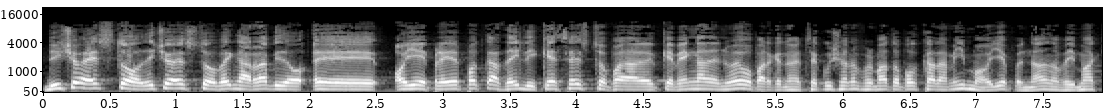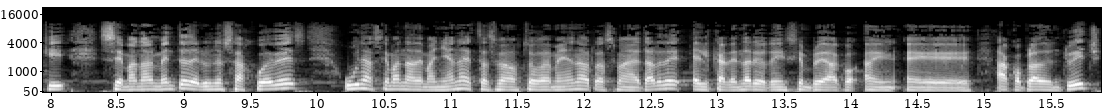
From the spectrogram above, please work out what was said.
Dicho esto, dicho esto, venga, rápido. Eh, oye, Player Podcast Daily, ¿qué es esto? Para el que venga de nuevo, para que nos esté escuchando en formato podcast ahora mismo. Oye, pues nada, nos vemos aquí semanalmente de lunes a jueves, una semana de mañana, esta semana os toca de mañana, otra semana de tarde. El calendario tenéis siempre eh, acoplado en Twitch.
